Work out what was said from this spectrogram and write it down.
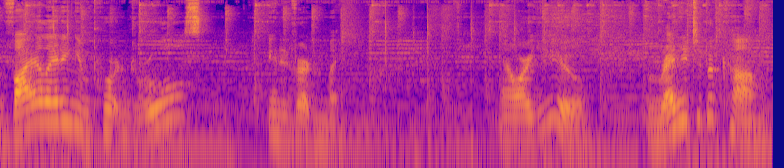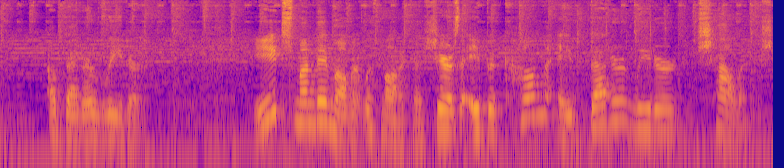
violating important rules inadvertently. Now, are you ready to become a better leader? Each Monday Moment with Monica shares a Become a Better Leader challenge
